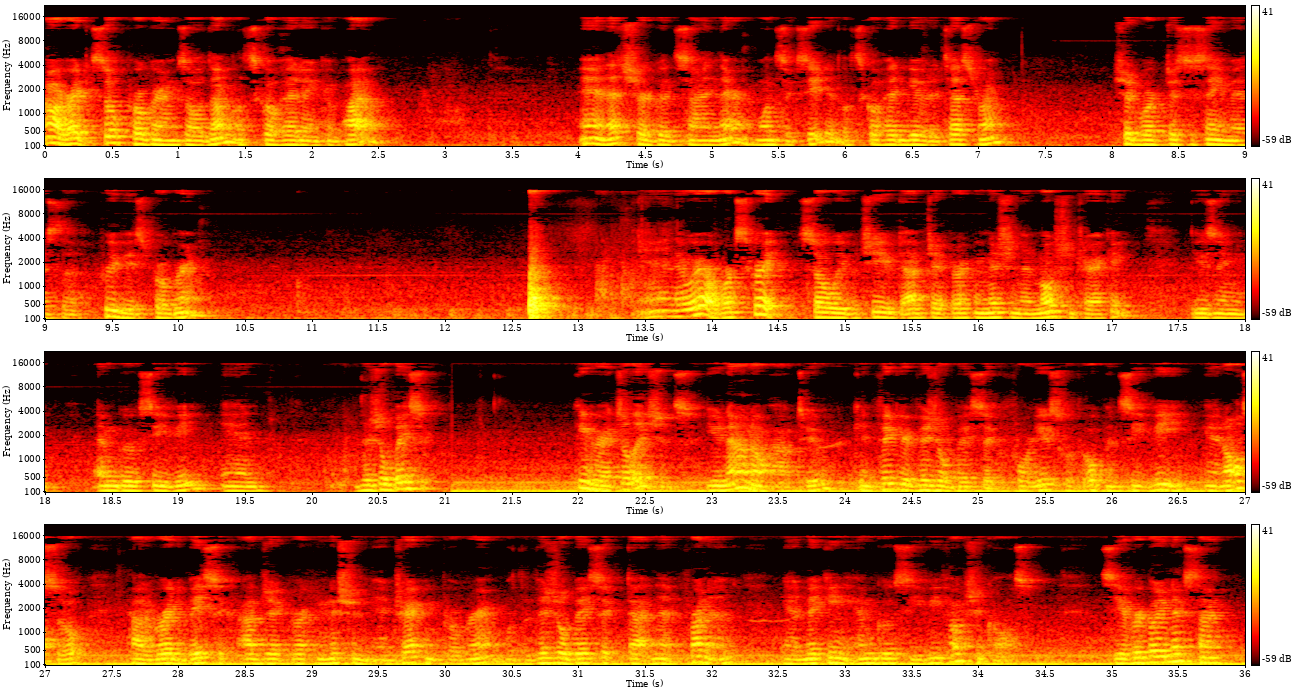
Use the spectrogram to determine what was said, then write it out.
Alright, so program's all done. Let's go ahead and compile. And that's sure a good sign there. One succeeded. Let's go ahead and give it a test run. Should work just the same as the previous program. And there we are, works great. So we've achieved object recognition and motion tracking using Emgu CV and Visual Basic. Congratulations! You now know how to configure Visual Basic for use with OpenCV and also how to write a basic object recognition and tracking program with the Visual Basic.NET front end and making Emgu CV function calls. See everybody next time.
